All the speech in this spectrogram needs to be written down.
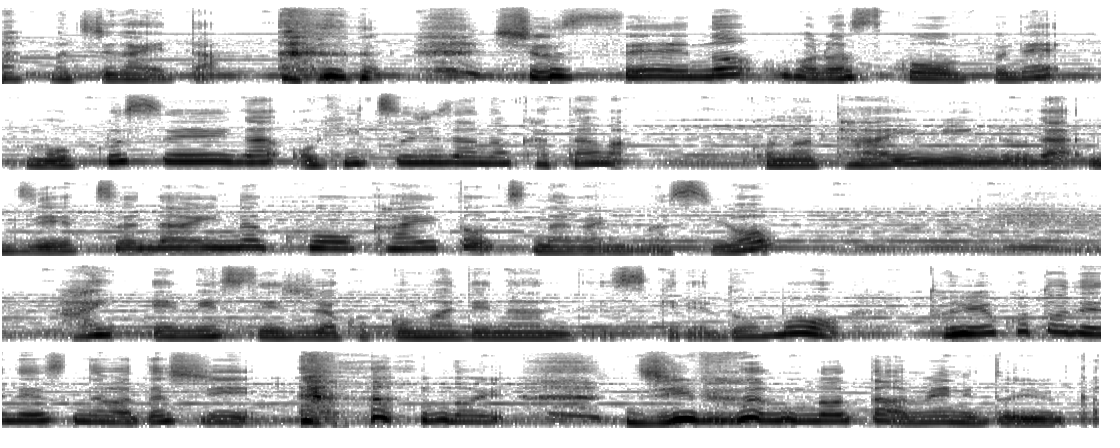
あ間違えた 出生のホロスコープで木星がお羊座の方はこのタイミングが絶大な後悔とつながりますよ。はい、えメッセージはここまでなんですけれどもということでですね私 の自分のためにというか、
